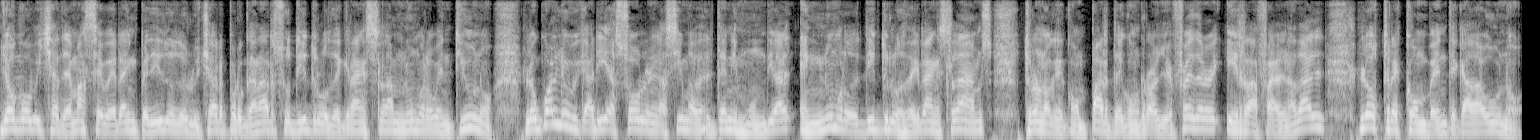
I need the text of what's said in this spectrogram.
Djokovic además se verá impedido de luchar por ganar su título de Grand Slam número 21, lo cual le ubicaría solo en la cima del tenis mundial en número de títulos de Grand Slams, trono que comparte con Roger Federer y Rafael Nadal, los tres con 20 cada uno.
